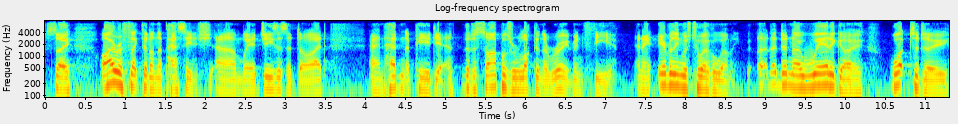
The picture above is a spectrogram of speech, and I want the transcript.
So I reflected on the passage um, where Jesus had died and hadn't appeared yet, and the disciples were locked in the room in fear, and everything was too overwhelming. They didn't know where to go, what to do.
